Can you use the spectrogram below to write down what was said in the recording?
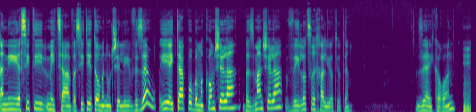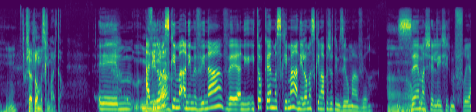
אני עשיתי מיצב, עשיתי את האומנות שלי, וזהו, היא הייתה פה במקום שלה, בזמן שלה, והיא לא צריכה להיות יותר. זה העיקרון. מהמם. שאת לא מסכימה איתה. אמ, מבינה? אני לא מסכימה, אני מבינה, ואני איתו כן מסכימה, אני לא מסכימה פשוט עם זיהום האוויר. אה, זה אוקיי. מה שלי אישית מפריע.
